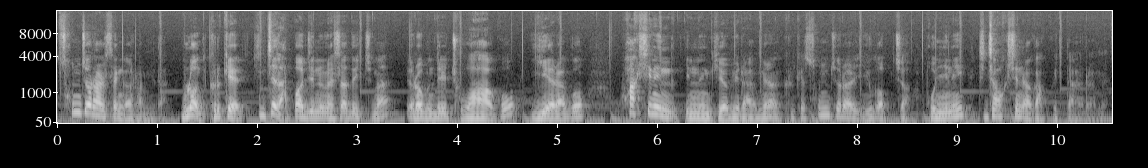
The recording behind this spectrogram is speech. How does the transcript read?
손절할 생각을 합니다. 물론 그렇게 진짜 나빠지는 회사도 있지만 여러분들이 좋아하고 이해하고 확신이 있는 기업이라면 그렇게 손절할 이유가 없죠. 본인이 진짜 확신을 갖고 있다 그러면.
